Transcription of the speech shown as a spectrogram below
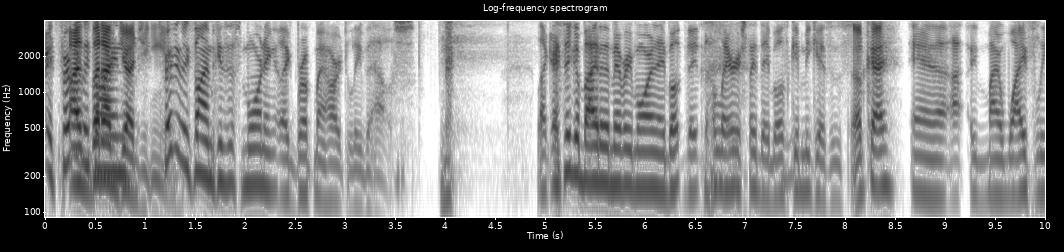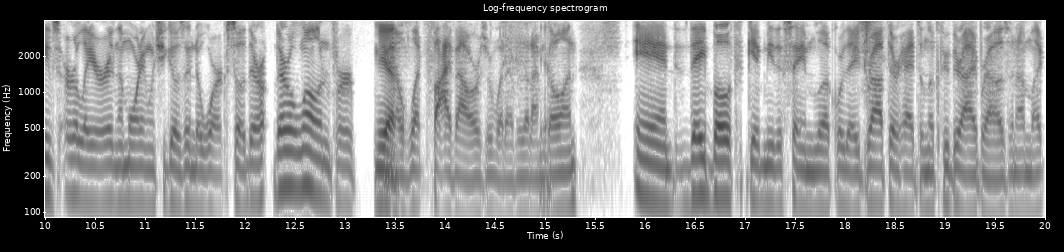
it's perfectly but I'm judging It's you. perfectly fine because this morning it like broke my heart to leave the house. like I say goodbye to them every morning. They both they, hilariously they both give me kisses. okay. And uh, I, my wife leaves earlier in the morning when she goes into work, so they're they're alone for Yeah. you know what five hours or whatever that I'm gone. And they both give me the same look where they drop their heads and look through their eyebrows, and I'm like,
